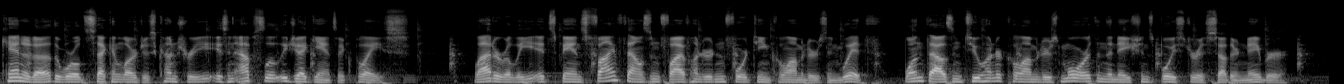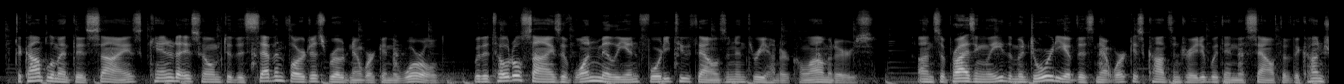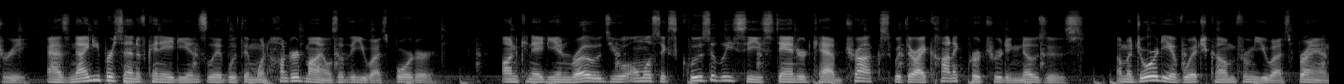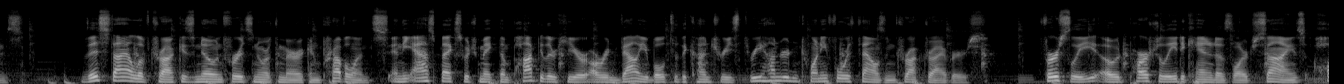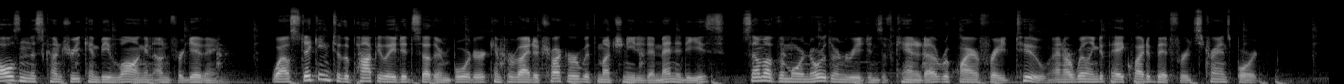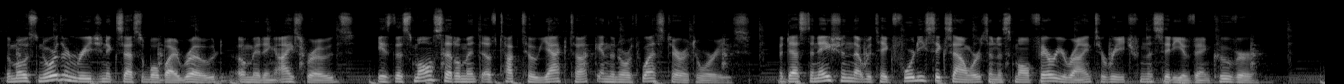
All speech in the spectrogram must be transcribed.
Canada, the world's second largest country, is an absolutely gigantic place. Laterally, it spans 5,514 kilometers in width, 1,200 kilometers more than the nation's boisterous southern neighbor. To complement this size, Canada is home to the seventh largest road network in the world, with a total size of 1,042,300 kilometers. Unsurprisingly, the majority of this network is concentrated within the south of the country, as 90% of Canadians live within 100 miles of the US border. On Canadian roads, you will almost exclusively see standard cab trucks with their iconic protruding noses, a majority of which come from US brands. This style of truck is known for its North American prevalence, and the aspects which make them popular here are invaluable to the country's 324,000 truck drivers. Firstly, owed partially to Canada's large size, hauls in this country can be long and unforgiving. While sticking to the populated southern border can provide a trucker with much needed amenities, some of the more northern regions of Canada require freight too and are willing to pay quite a bit for its transport. The most northern region accessible by road, omitting ice roads, is the small settlement of Tuktoyaktuk in the Northwest Territories, a destination that would take 46 hours and a small ferry ride to reach from the city of Vancouver.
